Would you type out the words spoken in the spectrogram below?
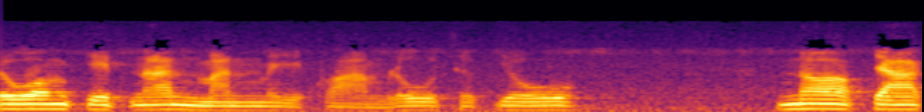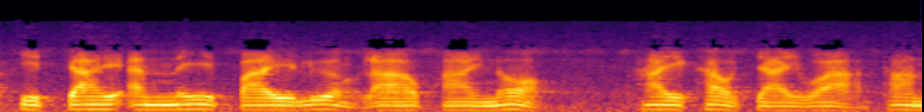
ดวงจิตนั้นมันมีความรู้สึกอยู่นอกจากจิตใจอันนี้ไปเรื่องราวภายนอก ให้เข้าใจว่าท่าน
